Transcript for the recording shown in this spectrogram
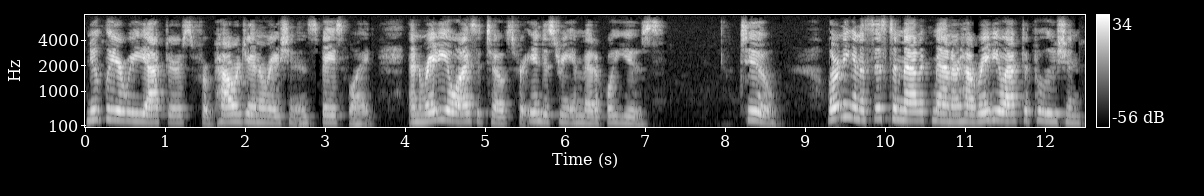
nuclear reactors for power generation and spaceflight, and radioisotopes for industry and medical use. 2. Learning in a systematic manner how radioactive pollution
